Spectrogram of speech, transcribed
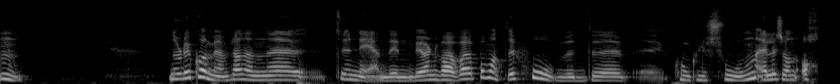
Mm. Når du kom hjem fra den turneen din, Bjørn, hva var på en måte hovedkonklusjonen? Eller sånn åh,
